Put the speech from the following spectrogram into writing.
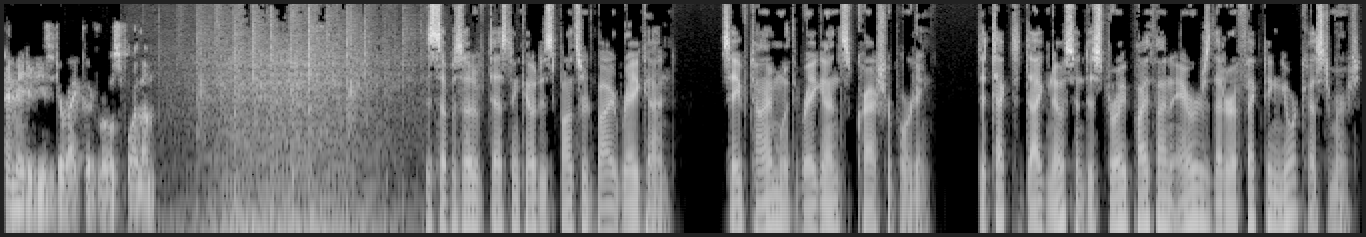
and made it easy to write good rules for them. This episode of Test and Code is sponsored by Raygun. Save time with Raygun's crash reporting. Detect, diagnose, and destroy Python errors that are affecting your customers.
